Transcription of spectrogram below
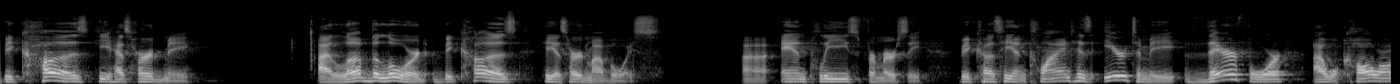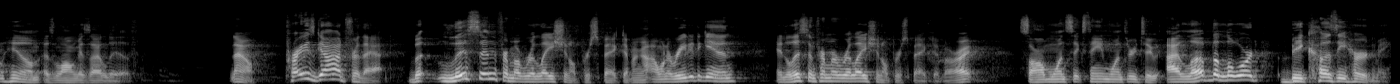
because he has heard me. I love the Lord because he has heard my voice. Uh, and please for mercy because he inclined his ear to me. Therefore, I will call on him as long as I live. Now, praise God for that. But listen from a relational perspective. I want to read it again and listen from a relational perspective, all right? Psalm 116, 1 through 2. I love the Lord because he heard me.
